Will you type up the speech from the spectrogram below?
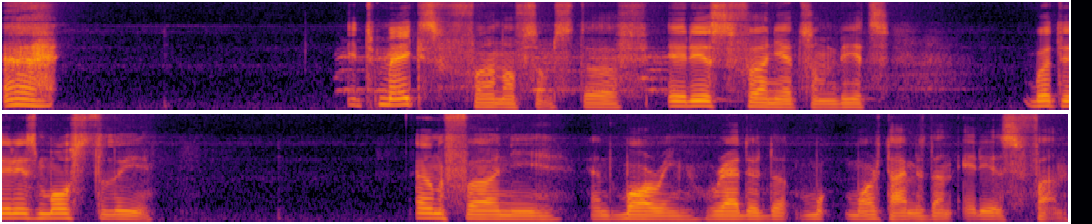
Uh, it makes fun of some stuff. It is funny at some bits, but it is mostly unfunny and boring rather more times than it is fun.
